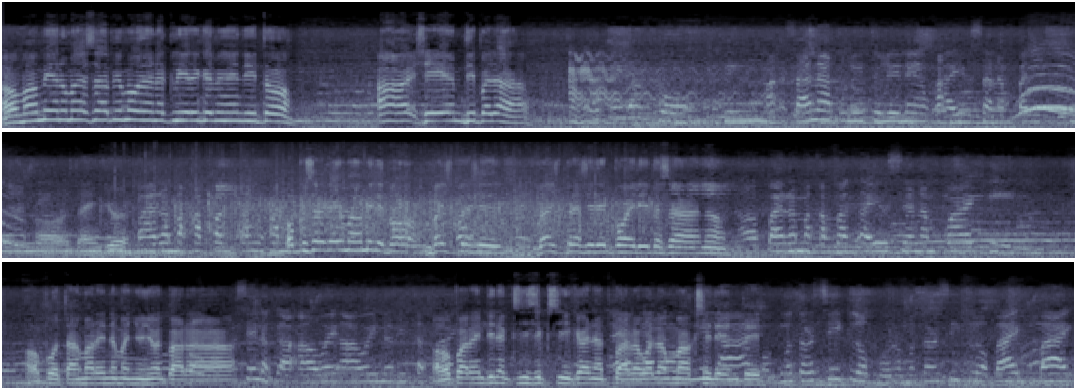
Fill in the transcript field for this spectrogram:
Oh, Mami, ano masasabi mo na nag-clearing kami ngayon dito? Ah, CEMD pala. Sana tuloy-tuloy na yung kaayusan ng paligid natin. Oh, thank you. Para makapag-ano kami, Officer kayo, Mami, di ba? Vice President, Vice President po kayo dito sa ano. oh, para makapag-ayos na ng parking. Opo, tama rin naman yun yun para Kasi nag-aaway-away na rin sa Oh, para hindi nagsisiksikan at para walang maaksidente. Huwag motorsiklo, puro motorsiklo, bike, bike.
